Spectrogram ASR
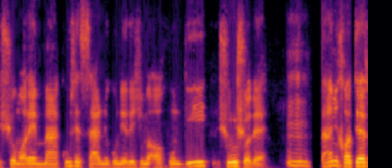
شماره معکوس سرنگونی رژیم آخوندی شروع شده. به همین خاطر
